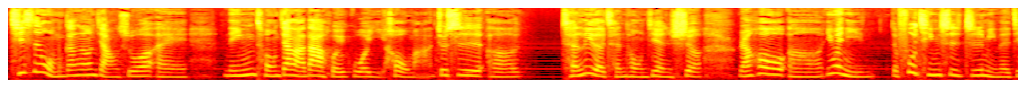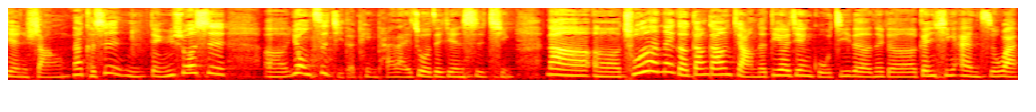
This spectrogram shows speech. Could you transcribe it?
其实我们刚刚讲说，哎，您从加拿大回国以后嘛，就是呃。成立了陈同建设，然后呃，因为你的父亲是知名的建商，那可是你等于说是呃用自己的品牌来做这件事情。那呃除了那个刚刚讲的第二件古迹的那个更新案之外，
